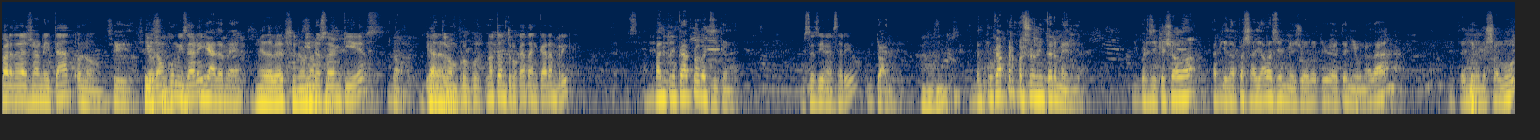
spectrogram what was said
part de la Generalitat o no? Sí, Hi haurà sí. un comissari n'hi ha d'haver. N'hi ha d'haver, si no, i no... no sabem qui és? No, I no t'han propos... no t'han trucat encara, Enric? em van trucar però vaig dir que no. Estàs dient en sèrio? I tant. Mhm. Em van trucar per persona intermèdia. I vaig dir que això havia de passar ja a la gent més jove, que jo ja tenia una edat i tenia una salut.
